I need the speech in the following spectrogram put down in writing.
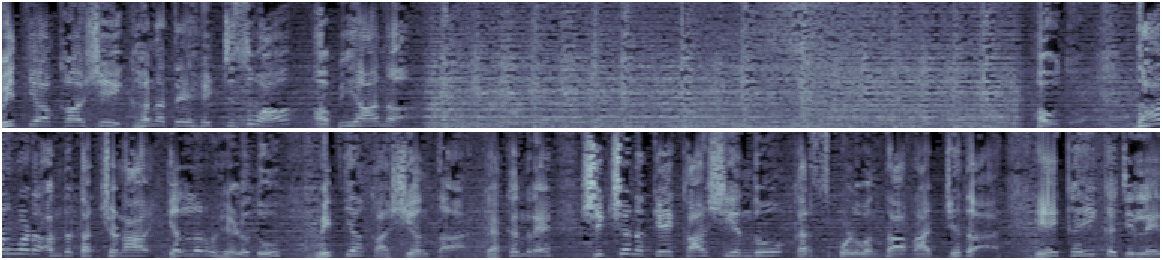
ವಿದ್ಯಾಕಾಶಿ ಘನತೆ ಹೆಚ್ಚಿಸುವ ಅಭಿಯಾನ. ಹೌದು, ಧಾರವಾಡ ಅಂದ ತಕ್ಷಣ ಎಲ್ಲರೂ ಹೇಳುದು ವಿದ್ಯಾಕಾಶಿ ಅಂತ. ಯಾಕಂದ್ರೆ ಶಿಕ್ಷಣಕ್ಕೆ ಕಾಶಿ ಎಂದು ಕರೆಸಿಕೊಳ್ಳುವಂತ ರಾಜ್ಯದ ಏಕೈಕ ಜಿಲ್ಲೆ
